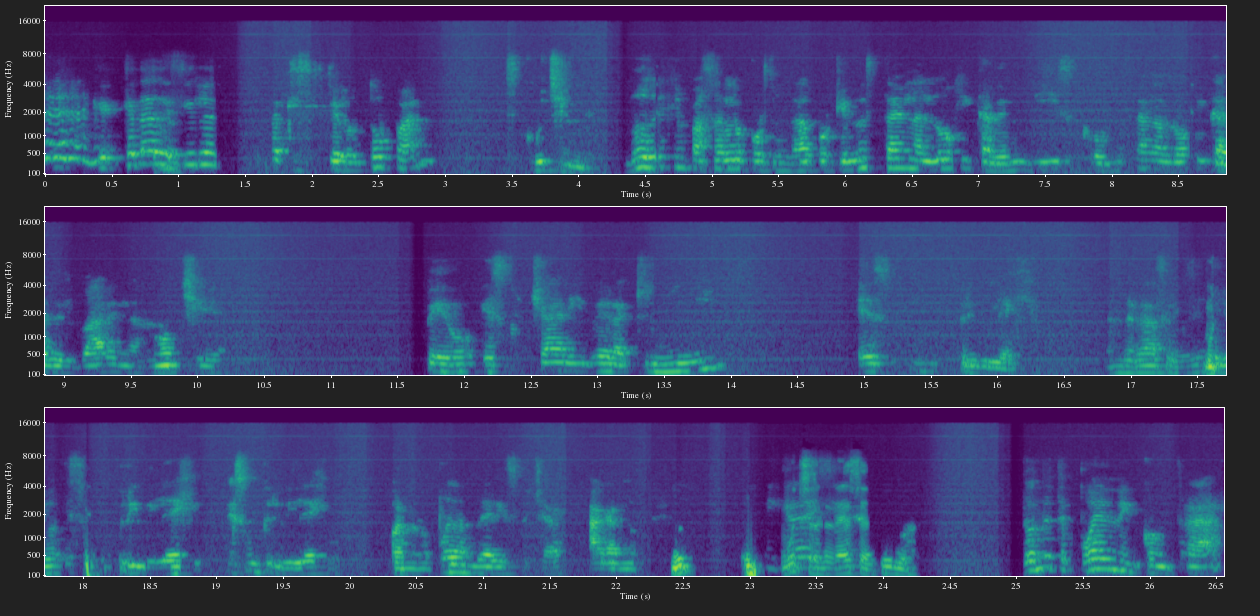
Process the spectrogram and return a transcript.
Queda decirle a que si te lo topan, escúchenme. No dejen pasar la oportunidad porque no está en la lógica de un disco, no está en la lógica del bar en la noche. Pero escuchar y ver a Kimini es un privilegio en verdad se lo digo yo, es un privilegio, es un privilegio. Cuando lo puedan ver y escuchar, háganlo. Muchas gracias, ¿Dónde te pueden encontrar?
